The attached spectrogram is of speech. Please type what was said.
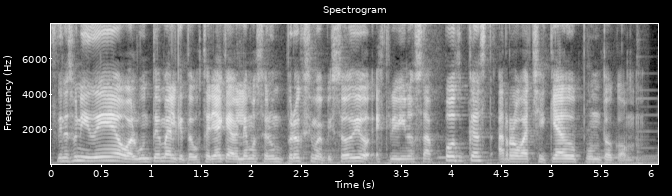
Si tienes una idea o algún tema del que te gustaría que hablemos en un próximo episodio, escribinos a podcast.chequeado.com.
